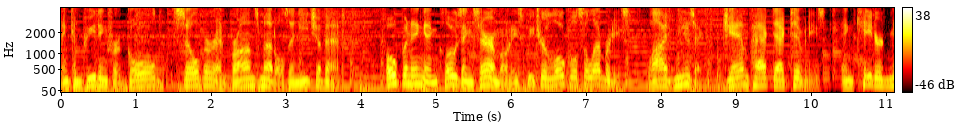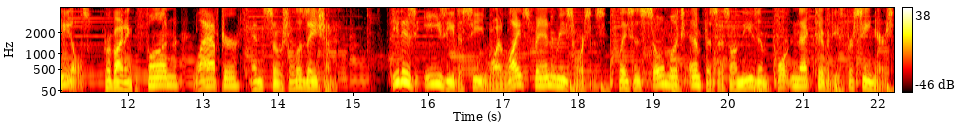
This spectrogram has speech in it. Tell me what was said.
and competing for gold, silver, and bronze medals in each event. Opening and closing ceremonies feature local celebrities, live music, jam-packed activities, and catered meals, providing fun, laughter, and socialization. It is easy to see why Lifespan Resources places so much emphasis on these important activities for seniors.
